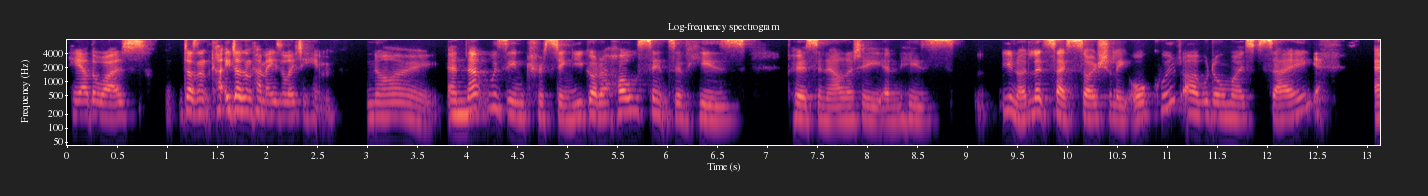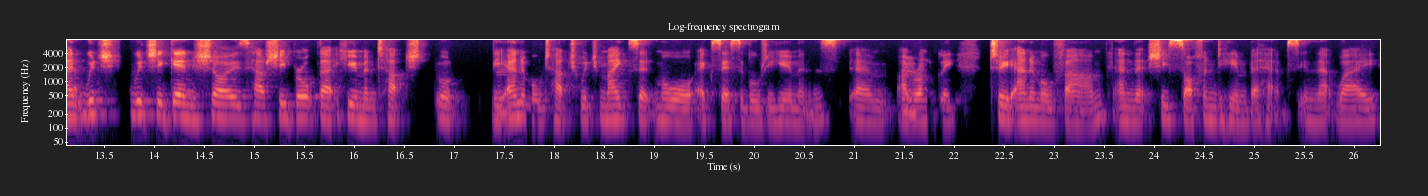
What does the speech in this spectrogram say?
he otherwise doesn't. It doesn't come easily to him. no. And that was interesting. You got a whole sense of his personality and his, you know, let's say socially awkward, I would almost say. Yeah. And which which again shows how she brought that human touch or the Mm. animal touch, which makes it more accessible to humans, um, Mm. ironically, to Animal Farm, and that she softened him perhaps in that way.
